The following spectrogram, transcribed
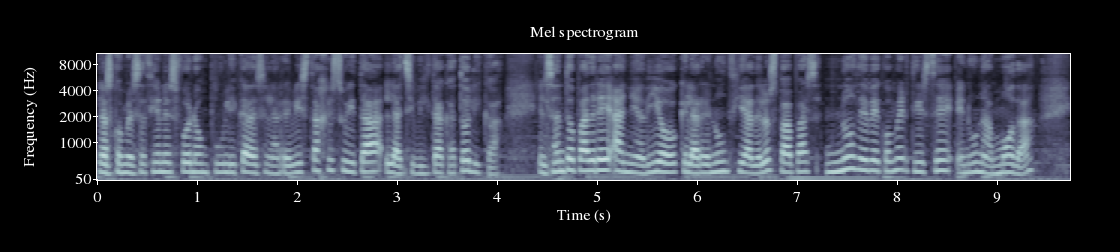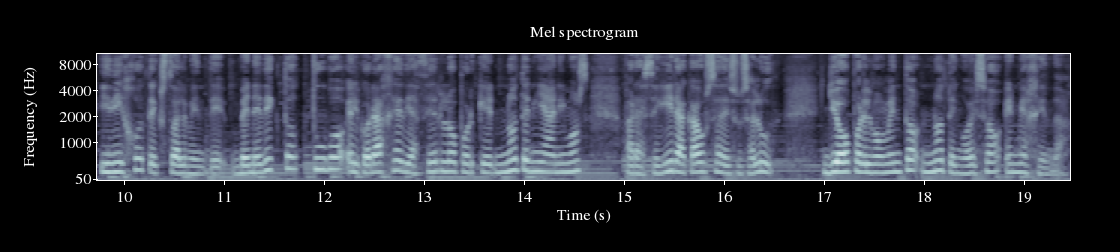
Las conversaciones fueron publicadas en la revista jesuita La Civiltà Católica. El Santo Padre añadió que la renuncia de los papas no debe convertirse en una moda y dijo textualmente, Benedicto tuvo el coraje de hacerlo porque no tenía ánimos para seguir a causa de su salud. Yo, por el momento, no tengo eso en mi agenda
